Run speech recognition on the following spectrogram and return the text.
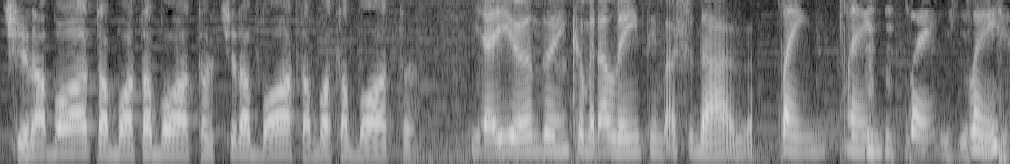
Tira a bota, bota a bota. Tira a bota, bota a bota. E aí anda em câmera lenta embaixo d'água. Plém, plém, plém, plém.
